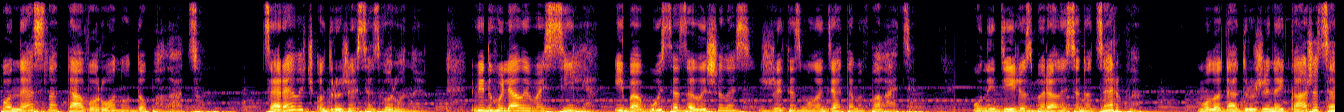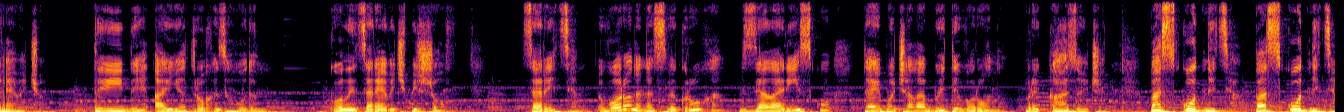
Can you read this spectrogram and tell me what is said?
Понесла та ворону до палацу. Царевич одружився з вороною. Відгуляли весілля, і бабуся залишилась жити з молодятами в палаці. У неділю збиралися до церкви. Молода дружина й каже царевичу: Ти йди, а я трохи згодом. Коли царевич пішов, цариця, воронина свекруха, взяла різку та й почала бити ворону, приказуючи Паскудниця, паскудниця.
